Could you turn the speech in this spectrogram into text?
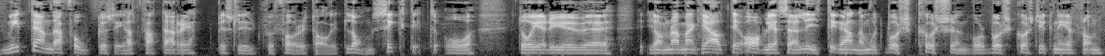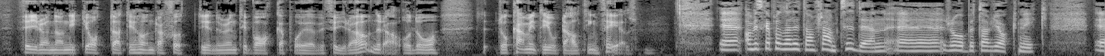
mitt enda fokus är att fatta rätt beslut för företaget långsiktigt. Och då är det ju, eh, ja, man kan alltid avläsa lite grann mot börskursen. Vår börskurs gick ner från 498 till 170, nu är den tillbaka på över 400 och då, då kan vi inte gjort allting fel. Eh, om vi ska prata lite om framtiden, eh, Robert av Joknik. Eh,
